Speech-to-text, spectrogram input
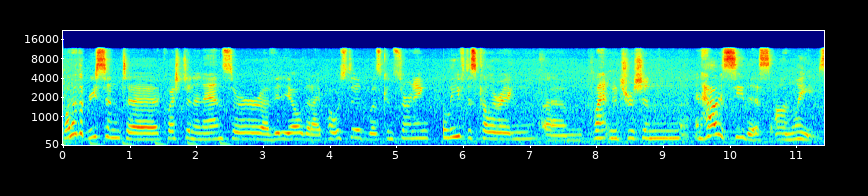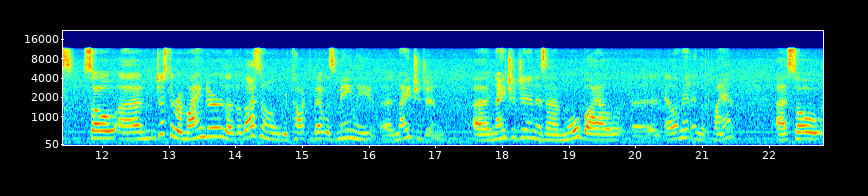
One of the recent uh, question and answer uh, video that I posted was concerning leaf discoloring, um, plant nutrition, and how to see this on leaves. So um, just a reminder that the last one we talked about was mainly uh, nitrogen. Uh, nitrogen is a mobile uh, element in the plant. Uh, so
